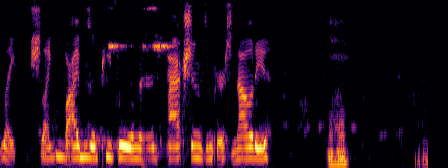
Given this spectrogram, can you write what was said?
like sh- like vibes of people and their actions and personality. Mm-hmm.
